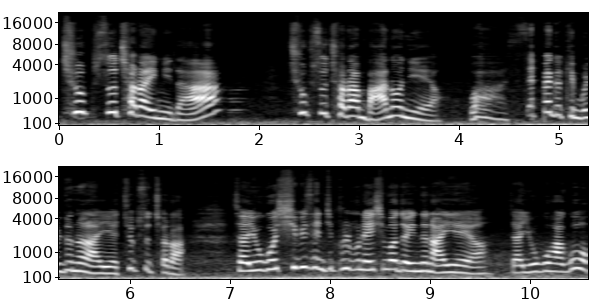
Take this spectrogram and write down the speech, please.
춥수철화입니다. 춥수철화 만 원이에요. 와, 새빨갛게 물드는 아이예요. 춥수철화. 자, 요거 12cm 풀분에 심어져 있는 아이예요. 자, 요거 하고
